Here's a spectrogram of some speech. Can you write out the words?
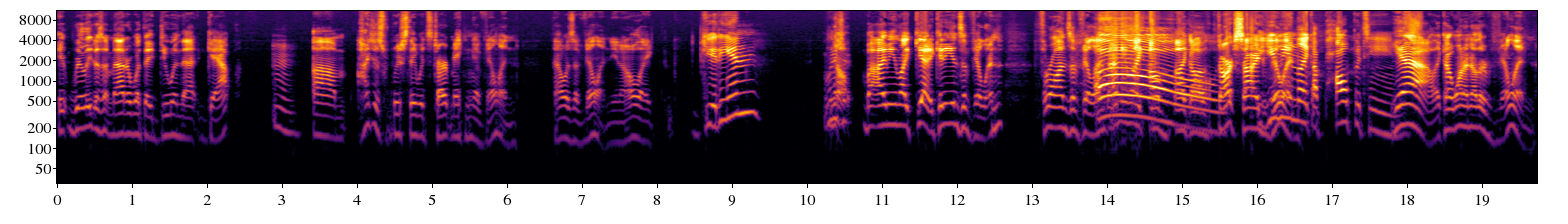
it really doesn't matter what they do in that gap. Mm. Um, I just wish they would start making a villain that was a villain. You know, like Gideon. What no, but I mean, like, yeah, Gideon's a villain Thrawn's a villain. I mean, like a like a dark side Oh. You villain. mean like a Palpatine? yeah, like I want another villain.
